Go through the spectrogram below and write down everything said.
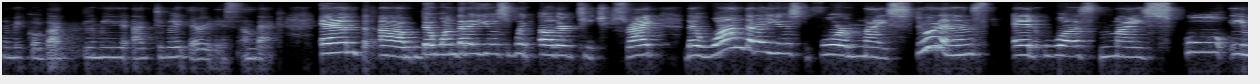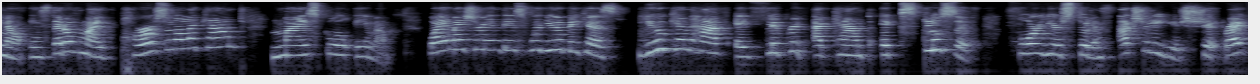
let me go back. Let me activate. There it is. I'm back. And um, the one that I use with other teachers, right? The one that I used for my students, it was my school email instead of my personal account, my school email. Why am I sharing this with you? Because you can have a Flipgrid account exclusive for your students. Actually, you should, right?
